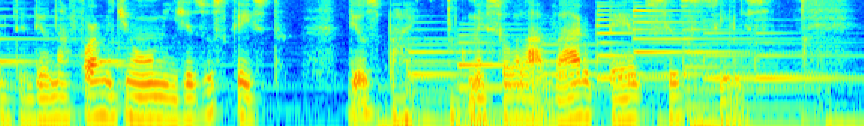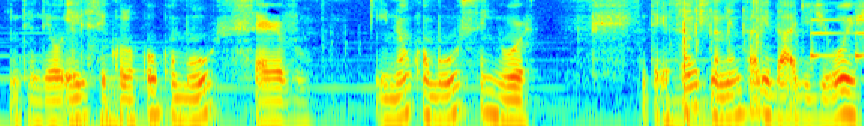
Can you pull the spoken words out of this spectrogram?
entendeu? Na forma de homem, Jesus Cristo, Deus Pai, começou a lavar o pé dos seus filhos, entendeu? Ele se colocou como o servo e não como o Senhor. Interessante que na mentalidade de hoje,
